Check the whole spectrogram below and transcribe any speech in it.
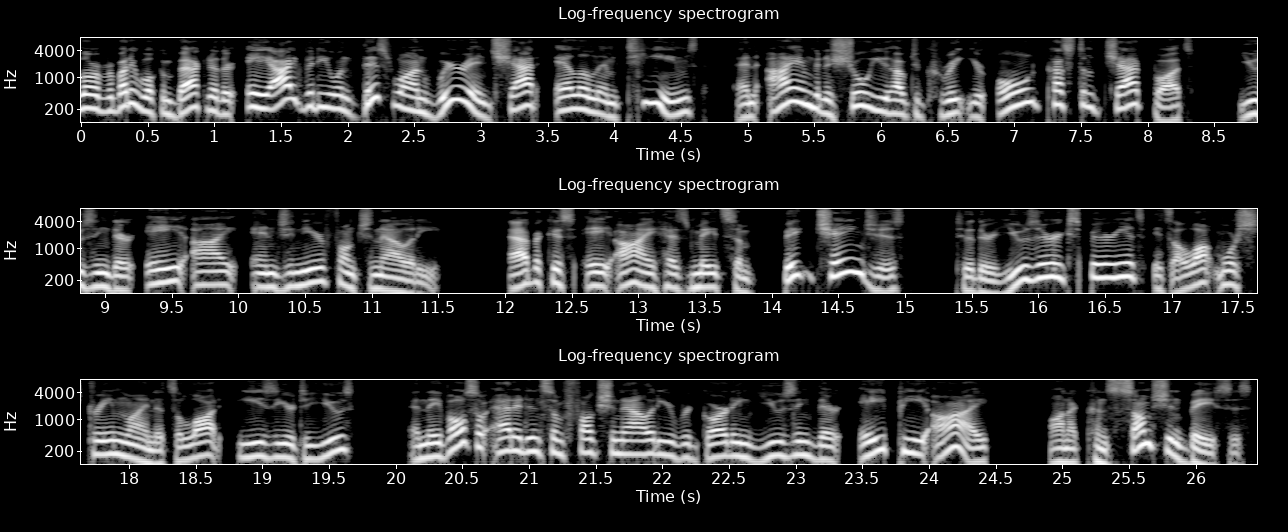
Hello, everybody. Welcome back. Another AI video. In this one, we're in Chat LLM Teams, and I am going to show you how to create your own custom chatbots using their AI Engineer functionality. Abacus AI has made some big changes to their user experience. It's a lot more streamlined, it's a lot easier to use, and they've also added in some functionality regarding using their API on a consumption basis.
